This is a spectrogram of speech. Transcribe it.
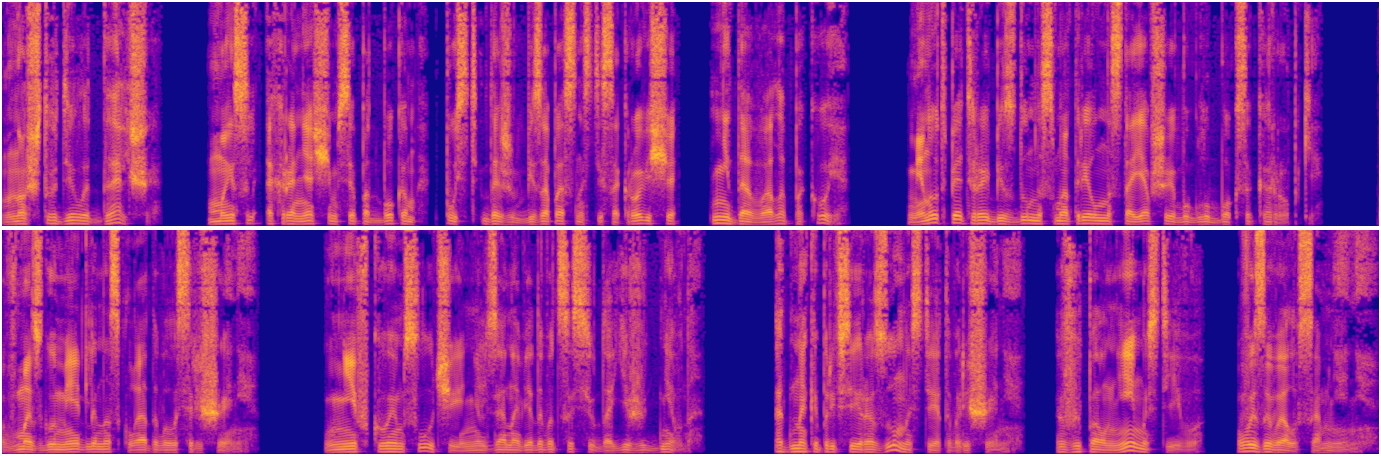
Но что делать дальше? Мысль о хранящемся под боком, пусть даже в безопасности сокровища, не давала покоя. Минут пять Рэй бездумно смотрел на стоявшие в углу бокса коробки. В мозгу медленно складывалось решение. Ни в коем случае нельзя наведываться сюда ежедневно. Однако при всей разумности этого решения, выполнимости его вызывало сомнение.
